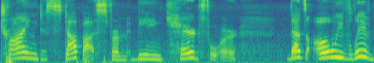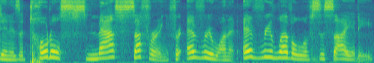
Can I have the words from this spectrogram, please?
trying to stop us from being cared for. That's all we've lived in is a total mass suffering for everyone at every level of society.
